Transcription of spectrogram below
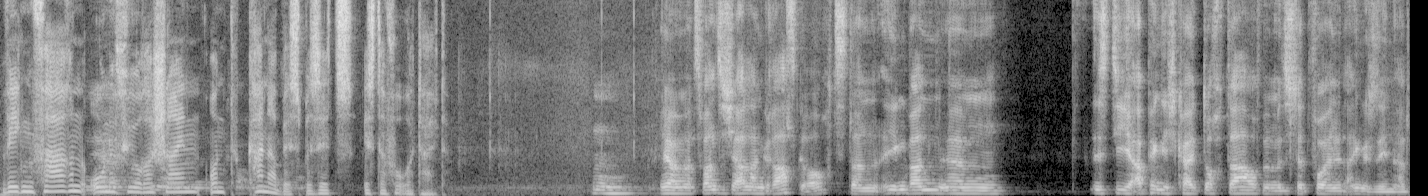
Wegen Fahren ohne Führerschein und Cannabisbesitz ist er verurteilt. Hm. Ja, wenn man 20 Jahre lang Gras geraucht, dann irgendwann ähm, ist die Abhängigkeit doch da, auch wenn man sich das vorher nicht eingesehen hat.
